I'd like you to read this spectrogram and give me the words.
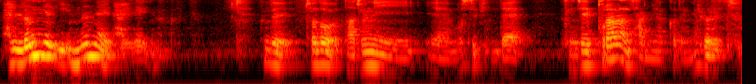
할 능력이 있느냐에 달려 있는 거죠. 근데 저도 다중이의 모습인데 굉장히 불안한 삶이었거든요. 그렇죠.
